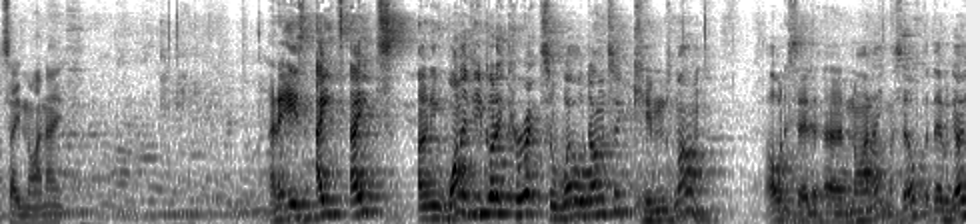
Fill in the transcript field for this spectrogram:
I'd say 9 8. And it is 8 8. Only one of you got it correct, so well done to Kim's mum. I would have said uh, 9 8 myself, but there we go.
